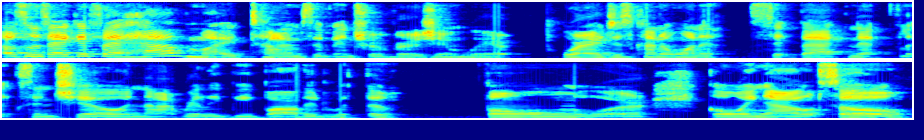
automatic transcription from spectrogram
I was gonna say, I guess I have my times of introversion where, where I just kind of want to sit back, Netflix and chill and not really be bothered with the phone or going out. So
